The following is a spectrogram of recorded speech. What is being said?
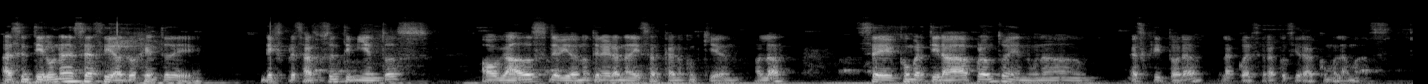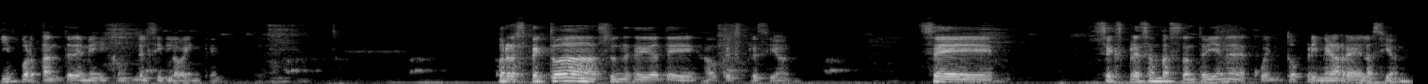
Al sentir una necesidad urgente de, de expresar sus sentimientos ahogados debido a no tener a nadie cercano con quien hablar, se convertirá pronto en una escritora, la cual será considerada como la más importante de México del siglo XX. Con respecto a sus necesidades de autoexpresión, se se expresan bastante bien en el cuento Primera Revelación,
